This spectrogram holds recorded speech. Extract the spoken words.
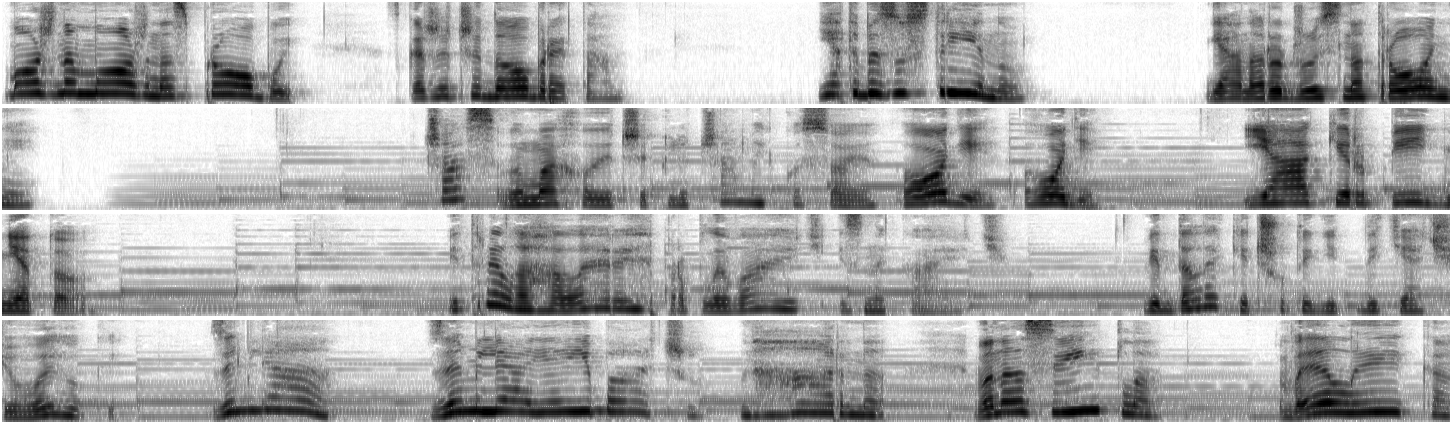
Можна, можна, спробуй. Скажи, чи добре там. Я тебе зустріну. Я народжусь на троні. Час, вимахуючи ключами й косою. Годі, годі, якір піднято. Вітрила галери пропливають і зникають. Віддалеки чути дитячі вигуки. Земля! Земля, я її бачу. Гарна, вона світла, велика.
